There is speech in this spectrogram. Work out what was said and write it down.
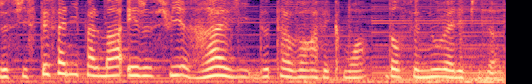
Je suis Stéphanie Palma et je suis ravie de t'avoir avec moi dans ce nouvel épisode.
